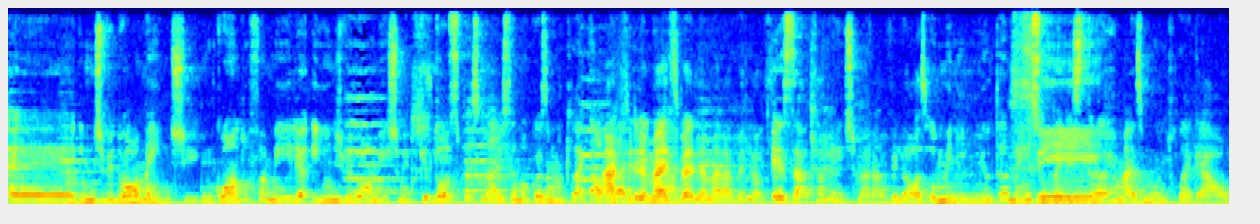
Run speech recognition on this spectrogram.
é, individualmente, enquanto família e individualmente também. Porque Sim. todos os personagens têm uma coisa muito legal. A filha mais velha é maravilhosa. Exatamente, maravilhosa. O menininho também, Sim. super estranho, mas muito legal.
